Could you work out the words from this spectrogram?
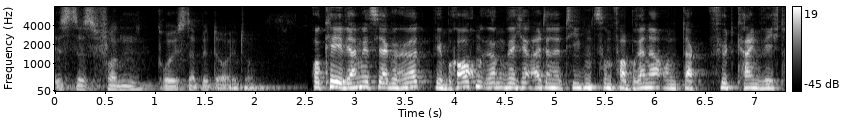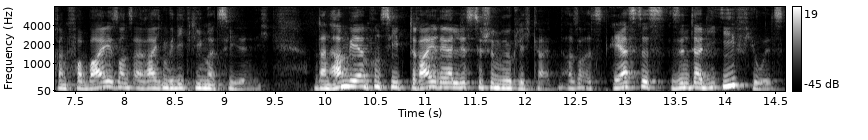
ist es von größter Bedeutung. Okay, wir haben jetzt ja gehört, wir brauchen irgendwelche Alternativen zum Verbrenner und da führt kein Weg dran vorbei, sonst erreichen wir die Klimaziele nicht. Und dann haben wir im Prinzip drei realistische Möglichkeiten. Also als erstes sind da die E-Fuels.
